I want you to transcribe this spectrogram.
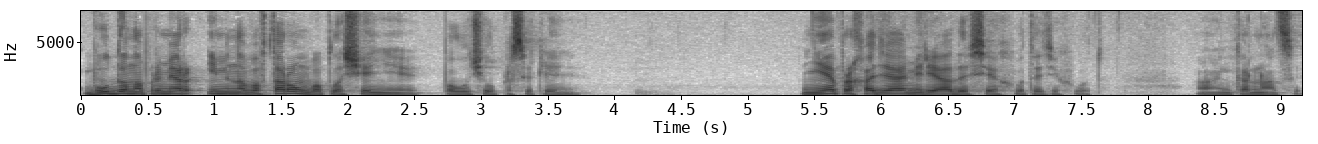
Будда, например, именно во втором воплощении получил просветление, не проходя мириады всех вот этих вот а, инкарнаций.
